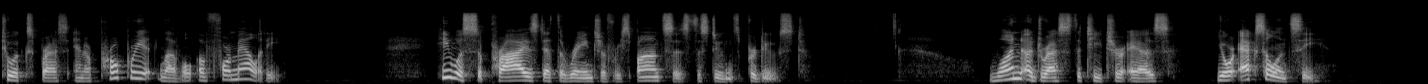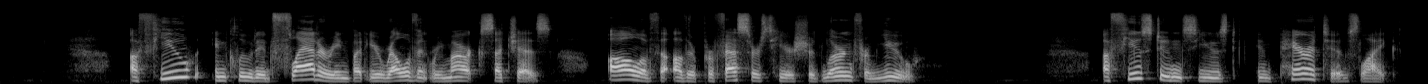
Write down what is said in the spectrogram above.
to express an appropriate level of formality. He was surprised at the range of responses the students produced. One addressed the teacher as, Your Excellency. A few included flattering but irrelevant remarks such as, all of the other professors here should learn from you. A few students used imperatives like,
